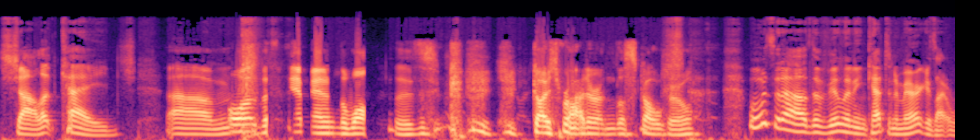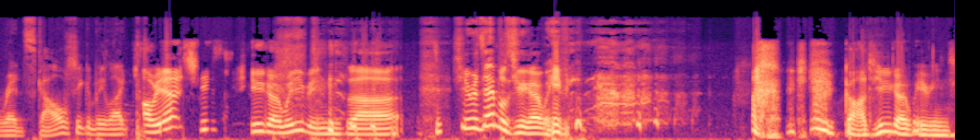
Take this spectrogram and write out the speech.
Charlotte Cage. Um, Or the Ant-Man and the Wasp. Ghost Rider and the Skull Girl. What was it? Uh, the villain in Captain America is like Red Skull. She could be like. Oh yeah, she's Hugo Weaving. uh, She resembles Hugo Weaving. God, Hugo Weaving's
